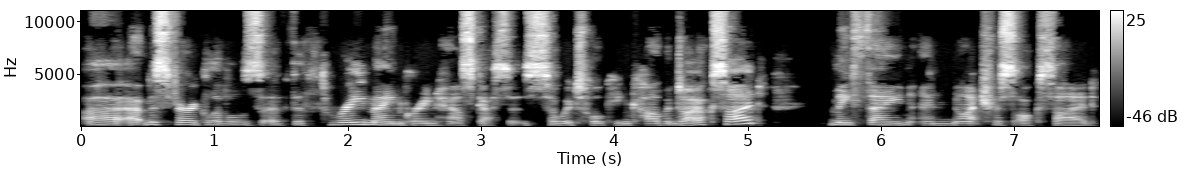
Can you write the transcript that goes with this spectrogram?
Uh, atmospheric levels of the three main greenhouse gases. So we're talking carbon dioxide, methane, and nitrous oxide.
